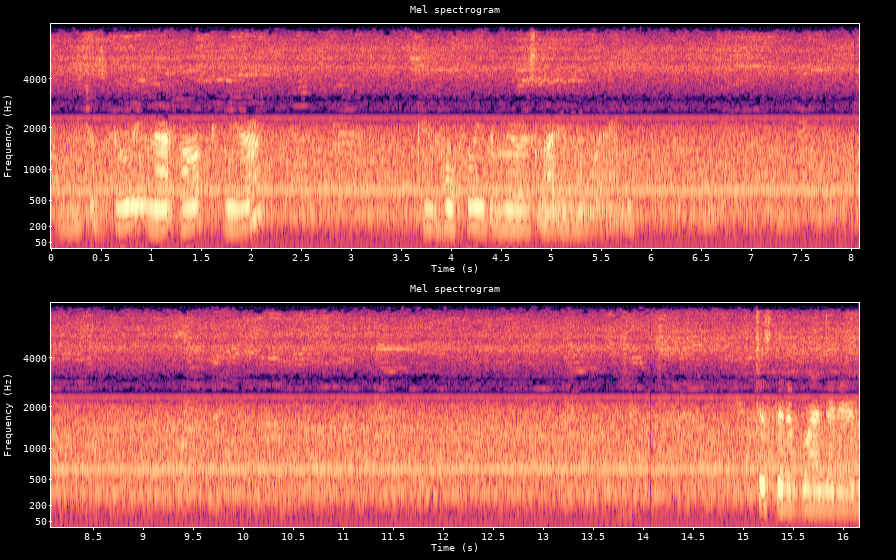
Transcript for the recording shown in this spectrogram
I'm just building that up here. And hopefully the mirror is not in the way. just gonna blend it in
